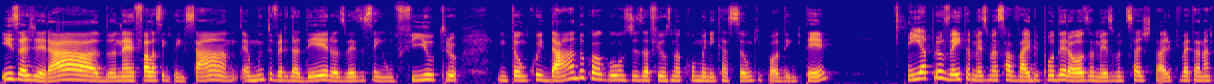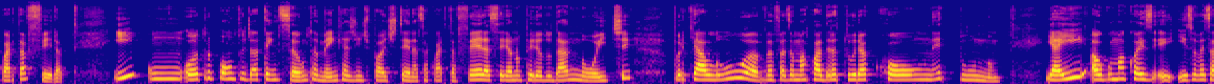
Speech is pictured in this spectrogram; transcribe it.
exagerado, né? Fala sem pensar, é muito verdadeiro, às vezes sem um filtro. Então cuidado com alguns desafios na comunicação que podem ter. E aproveita mesmo essa vibe poderosa mesmo de Sagitário que vai estar na quarta-feira. E um outro ponto de atenção também que a gente pode ter nessa quarta-feira seria no período da noite, porque a Lua vai fazer uma quadratura com Netuno. E aí, alguma coisa. Isso vai ser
